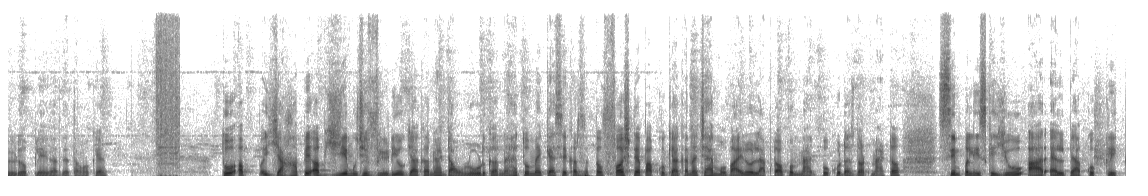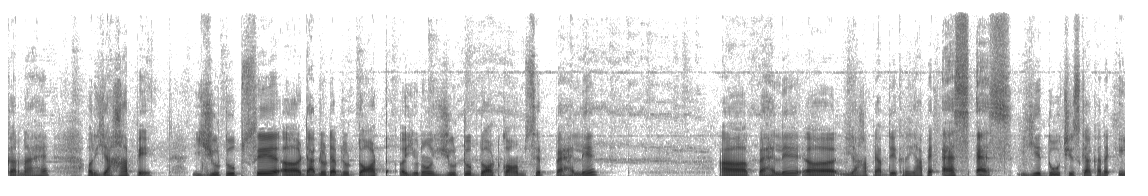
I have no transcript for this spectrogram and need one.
वीडियो प्ले कर देता हूँ ओके okay? तो अब यहाँ पे अब ये मुझे वीडियो क्या करना है डाउनलोड करना है तो मैं कैसे कर सकता हूँ? फ़र्स्ट स्टेप आपको क्या करना है चाहे मोबाइल हो लैपटॉप हो मैकबुक हो डज नॉट मैटर सिंपल इसके यू आर एल पे आपको क्लिक करना है और यहाँ पे यूट्यूब से W W dot you know YouTube dot com से पहले Uh, पहले यहाँ पे आप देख रहे हैं यहाँ पे एस एस ये दो चीज़ क्या करना है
